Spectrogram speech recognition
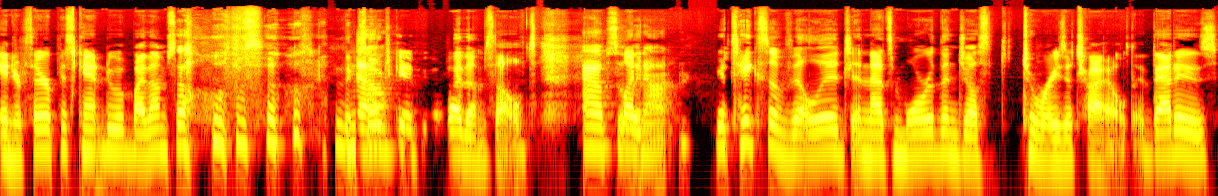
and your therapist can't do it by themselves. The no. coach can't do it by themselves. Absolutely like, not. it takes a village and that's more than just to raise a child. That is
